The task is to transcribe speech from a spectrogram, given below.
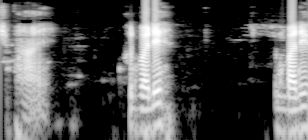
ชิบหาย ขึ้นไปดิ ขึ้นไปดิ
